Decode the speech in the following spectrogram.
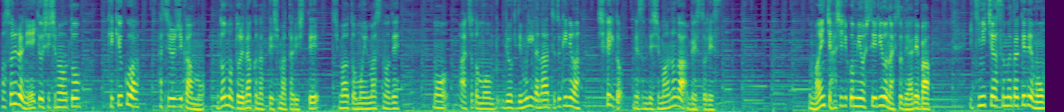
まあ、それらに影響してしまうと、結局は走る時間もどんどん取れなくなってしまったりしてしまうと思いますので、もう、あ、ちょっともう病気で無理だなっていう時には、しっかりと休んでしまうのがベストです。毎日走り込みをしているような人であれば、1日休むだけでも、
